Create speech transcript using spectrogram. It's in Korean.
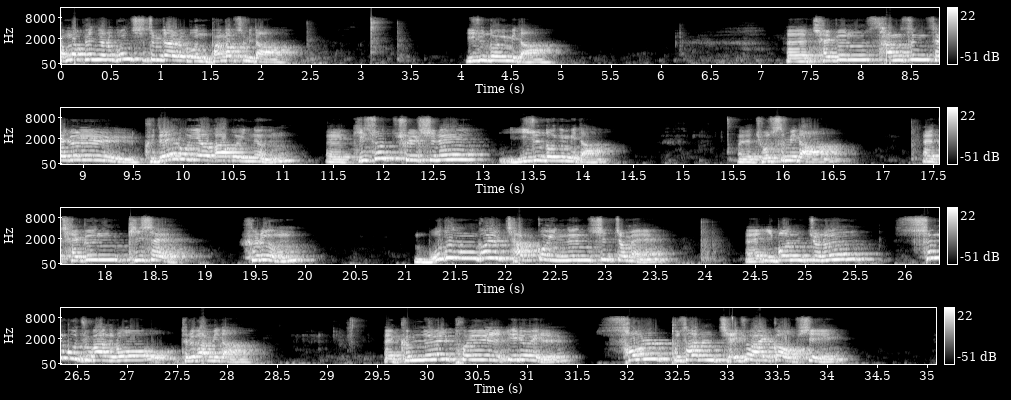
경마팬 여러분, 시청자 여러분, 반갑습니다. 이준동입니다. 에, 최근 상승세를 그대로 이어가고 있는 에, 기수 출신의 이준동입니다. 에, 좋습니다. 에, 최근 기세, 흐름, 모든 걸 잡고 있는 시점에 에, 이번 주는 승부 주간으로 들어갑니다. 네, 금요일, 토요일, 일요일 서울, 부산, 제주 할 거 없이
